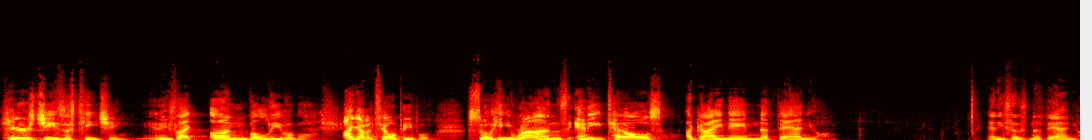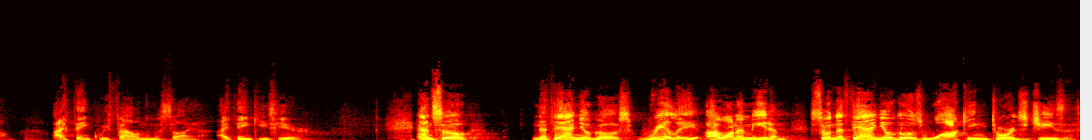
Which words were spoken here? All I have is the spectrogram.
here's Jesus teaching, and he's like, unbelievable. I got to tell people. So he runs and he tells a guy named Nathaniel. And he says, Nathaniel, I think we found the Messiah. I think he's here. And so Nathaniel goes, Really? I want to meet him. So Nathaniel goes walking towards Jesus.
